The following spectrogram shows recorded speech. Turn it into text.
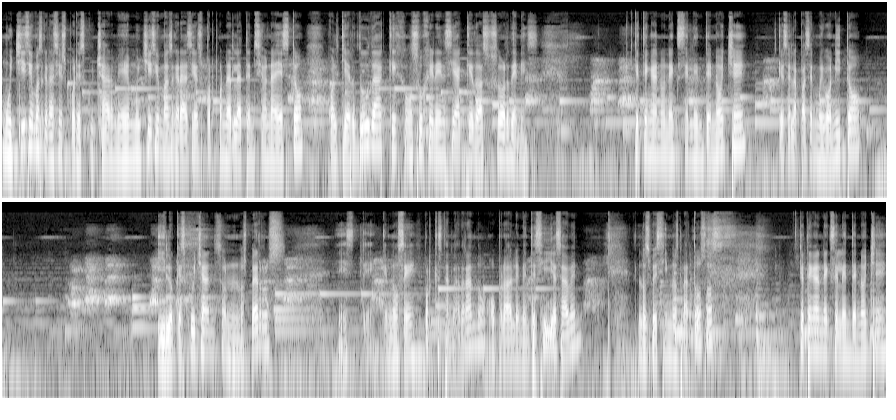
Muchísimas gracias por escucharme, muchísimas gracias por ponerle atención a esto. Cualquier duda, queja o sugerencia quedo a sus órdenes. Que tengan una excelente noche, que se la pasen muy bonito. Y lo que escuchan son unos perros. Este, que no sé por qué están ladrando, o probablemente sí, ya saben. Los vecinos latosos. Que tengan excelente noche.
